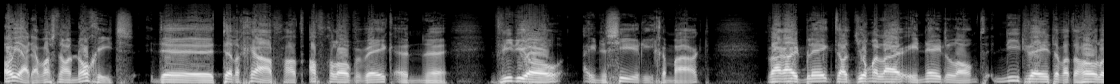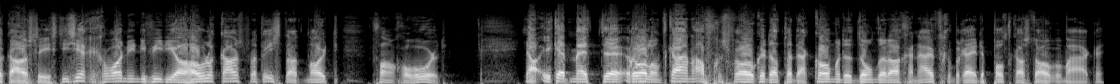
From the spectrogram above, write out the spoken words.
Oh ja, daar was nou nog iets. De Telegraaf had afgelopen week een video in een serie gemaakt. Waaruit bleek dat jongelui in Nederland niet weten wat de Holocaust is. Die zeggen gewoon in die video: Holocaust, wat is dat? Nooit van gehoord. Nou, ik heb met uh, Roland Kaan afgesproken dat we daar komende donderdag een uitgebreide podcast over maken.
